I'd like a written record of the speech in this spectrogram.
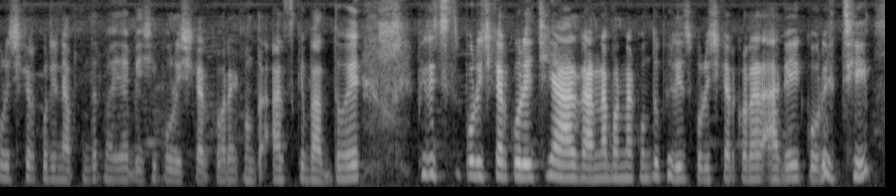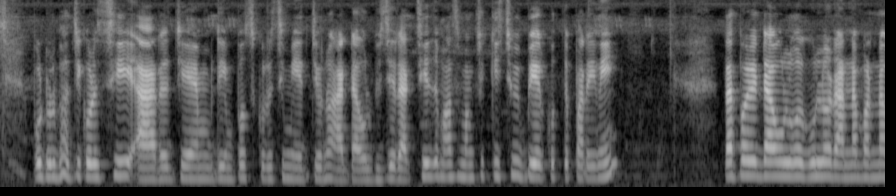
পরিষ্কার করি না, আপনাদের ভাইয়া বেশি পরিষ্কার করে। কিন্তু আজকে বাধ্য হয়ে ফ্রিজ পরিষ্কার করেছি, আর রান্না বান্না কিন্তু ফ্রিজ পরিষ্কার করার আগেই করেছি। পটল ভাজি করেছি, আর যে ডিম পোস্ট করেছি মেয়ের জন্য, আর ডাউল ভিজে রাখছি। যে মাছ মাংস কিছুই বের করতে পারিনি। তারপরে ডাউলগুলো রান্না বান্না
